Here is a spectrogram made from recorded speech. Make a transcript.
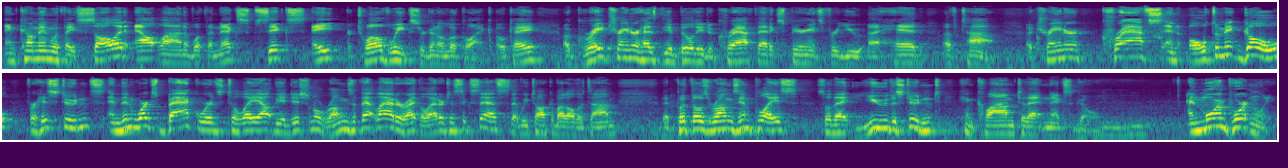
and come in with a solid outline of what the next six, eight, or 12 weeks are going to look like. Okay? A great trainer has the ability to craft that experience for you ahead of time. A trainer crafts an ultimate goal for his students and then works backwards to lay out the additional rungs of that ladder, right? The ladder to success that we talk about all the time. They put those rungs in place so that you, the student, can climb to that next goal. Mm-hmm. And more importantly,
